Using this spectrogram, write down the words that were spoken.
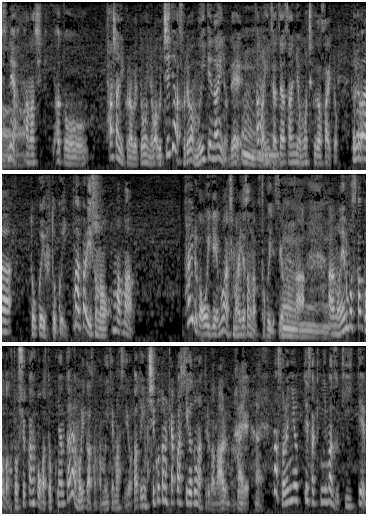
すね。話、あと、他社に比べて多いのは、うちではそれは向いてないので、うん他の印刷屋さんにお持ちくださいと。それは得意不得意まあやっぱりその、まあまあ、タイルが多いゲームはマインダさんが得意ですよとか、あの、の、エンボス加工とか特殊加工が得意だったら森川さんが向いてますよ。あと今仕事のキャパシティがどうなってるかがあるので、はい、はい。まあそれによって先にまず聞いて、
